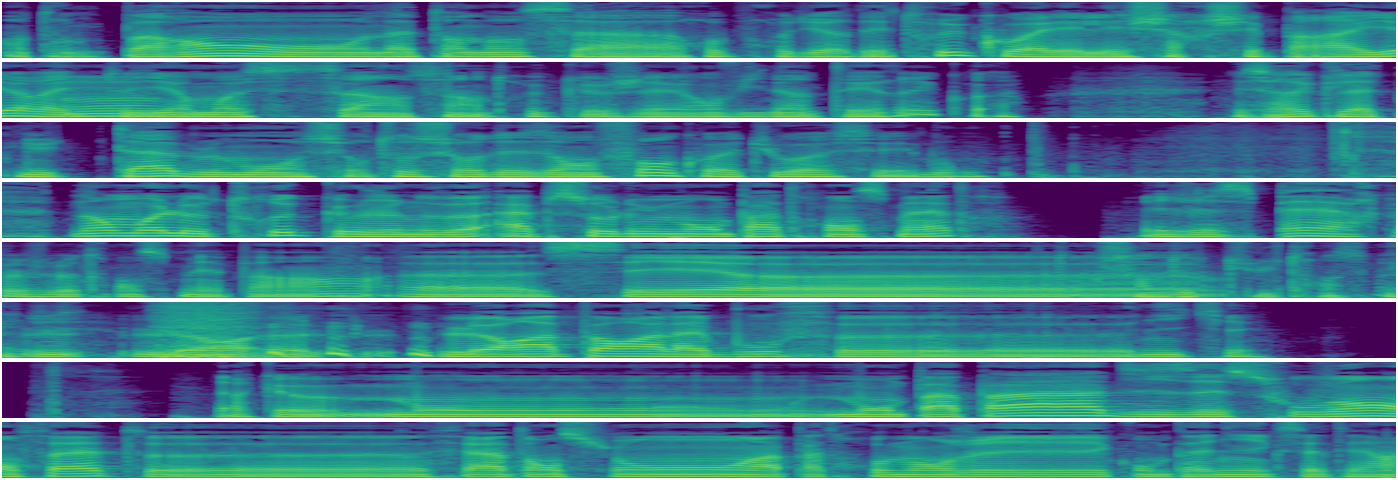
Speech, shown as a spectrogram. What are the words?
en tant que parent, on a tendance à reproduire des trucs ou à aller les chercher par ailleurs et te Mhm. dire, moi, c'est ça, c'est un truc que j'ai envie d'intégrer, quoi. Et c'est vrai que la tenue de table, bon, surtout sur des enfants, quoi, tu vois, c'est bon. Non, moi, le truc que je ne veux absolument pas transmettre, et j'espère que je le transmets pas, hein, euh, c'est euh, Sans doute que tu le transmets. le, le- rapport à la bouffe niqué. C'est-à-dire que mon, mon papa disait souvent, en fait, euh, fais attention à pas trop manger, compagnie, etc.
